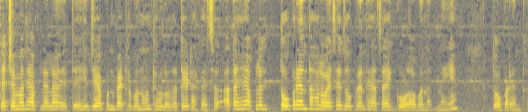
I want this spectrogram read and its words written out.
त्याच्यामध्ये आपल्याला हे जे आपण बॅटर बनवून ठेवलं होतं ते टाकायचं. आता हे आपल्याला तोपर्यंत हलवायचं आहे जोपर्यंत ह्याचा एक गोळा बनत नाही आहे तोपर्यंत.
